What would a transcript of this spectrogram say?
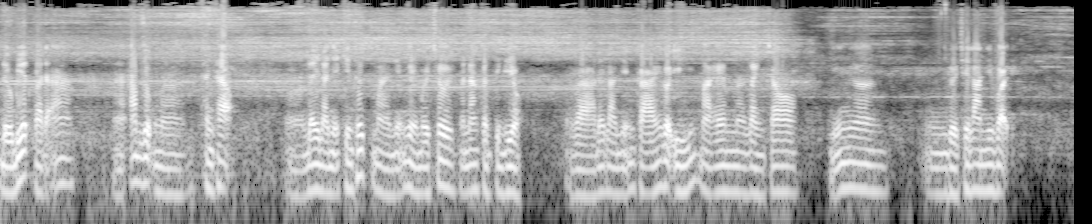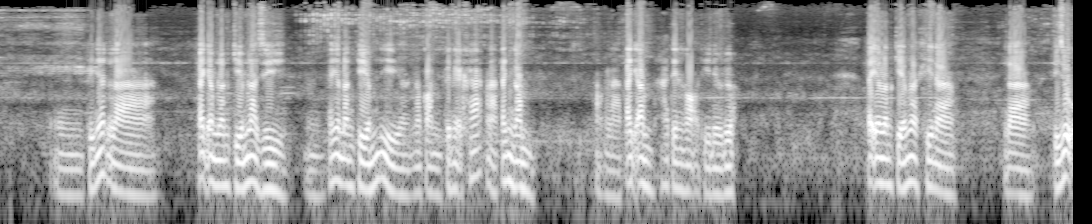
đều biết và đã áp dụng thành thạo. Ờ, đây là những kiến thức mà những người mới chơi mà đang cần tìm hiểu. Và đây là những cái gợi ý mà em dành cho những ờ, người chơi lan như vậy. Ừ, thứ nhất là tách âm lăn kiếm là gì? Ừ, tách âm lăn kiếm thì nó còn tên gọi khác là tách ngầm hoặc là tách âm, hai tên gọi thì đều được. Tách âm lăn kiếm là khi là là, ví dụ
